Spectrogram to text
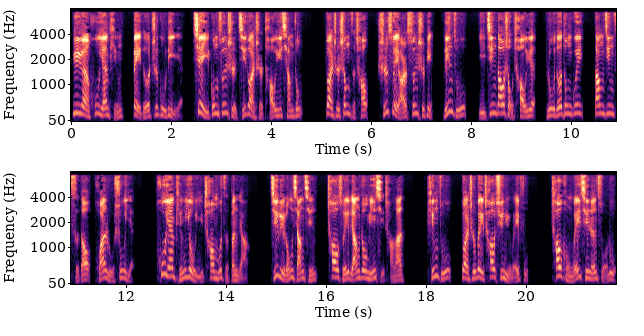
欲愿呼延平，备得之故立也。窃以公孙氏及段氏逃于羌中。段氏生子超，十岁而孙氏病，临卒以金刀授超曰：“汝得东归，当经此刀还汝叔也。”呼延平又以超母子奔梁，及吕龙降秦。超随凉州民徙长安，平卒段氏为超娶女为妇，超恐为秦人所戮，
